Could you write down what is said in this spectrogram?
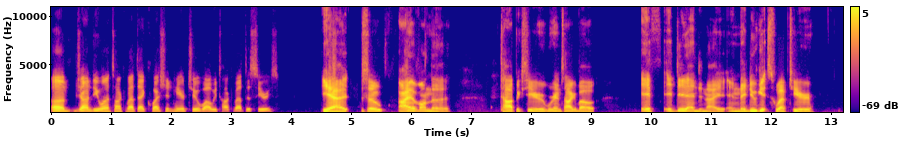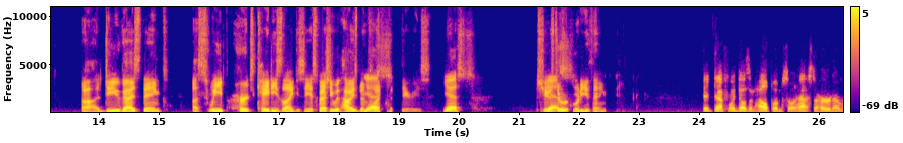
Um, John, do you want to talk about that question here too while we talk about this series? Yeah, so I have on the topics here. We're going to talk about if it did end tonight and they do get swept here. Uh, do you guys think a sweep hurts KD's legacy, especially with how he's been playing the series? Yes. Schuster, Yes. what do you think? it definitely doesn't help him, so it has to hurt him.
